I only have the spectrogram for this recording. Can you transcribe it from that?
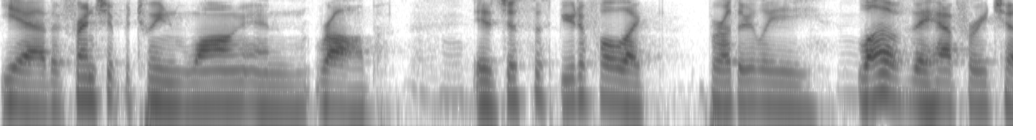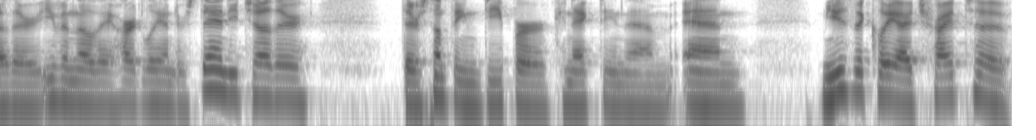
yeah, the friendship between Wong and Rob is just this beautiful, like brotherly love they have for each other, even though they hardly understand each other. There's something deeper connecting them. And musically, I tried to.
